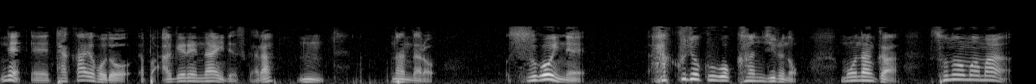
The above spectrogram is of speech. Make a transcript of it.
ね、えー、高いほど、やっぱ上げれないですから、うん。なんだろう。すごいね、迫力を感じるの。もうなんか、そのまま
